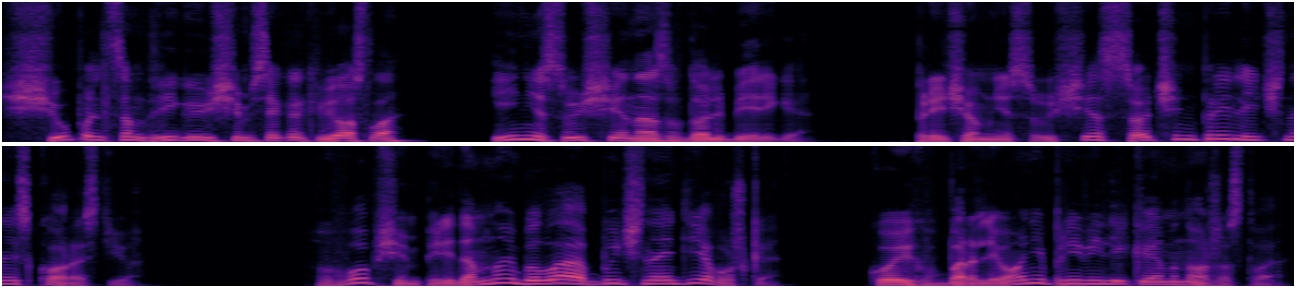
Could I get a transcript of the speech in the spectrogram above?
щупальцам, двигающимся как весла, и несущие нас вдоль берега, причем несущие с очень приличной скоростью. В общем, передо мной была обычная девушка, коих в Барлеоне превеликое множество.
